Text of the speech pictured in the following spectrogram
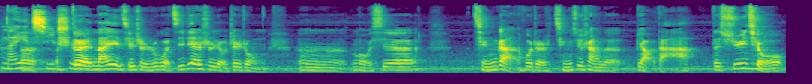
难以启齿，对，难以启齿。如果即便是有这种，嗯，某些情感或者情绪上的表达。的需求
